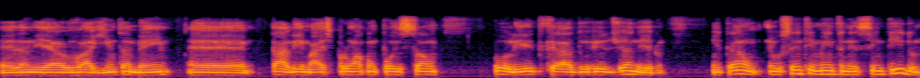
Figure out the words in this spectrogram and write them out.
é, Daniel Vaguinho também está é, ali mais por uma composição política do Rio de Janeiro. Então, o sentimento nesse sentido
